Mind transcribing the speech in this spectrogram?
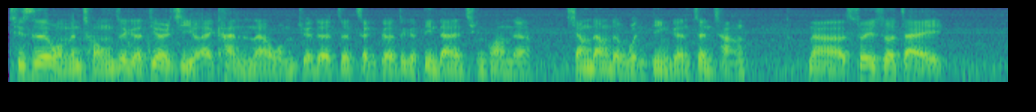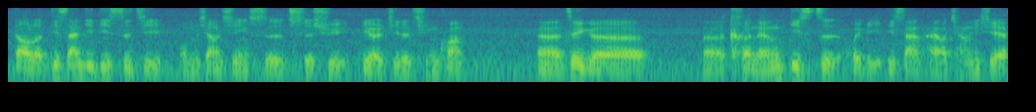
其实我们从这个第二季来看的呢，我们觉得这整个这个订单的情况呢，相当的稳定跟正常。那所以说，在到了第三季、第四季，我们相信是持续第二季的情况。呃，这个呃，可能第四会比第三还要强一些。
